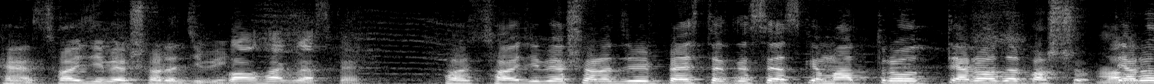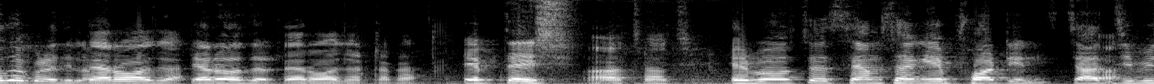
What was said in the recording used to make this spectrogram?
হ্যাঁ ছয় জিবি একশো আঠাশ জিবি। কত থাকবে ছয়- জিবি একশো আঠাশ জিবি প্রাইস থাকতেছে আজকে মাত্র তেরো হাজার পাঁচশো। তেরো হাজার করে দিলাম। তেরো হাজার। তেরো হাজার। তেরো হাজার টাকা। এফ তেইশ। আচ্ছা আচ্ছা। এরপর হচ্ছে স্যামসাং এফ ফোরটিন চার জিবি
